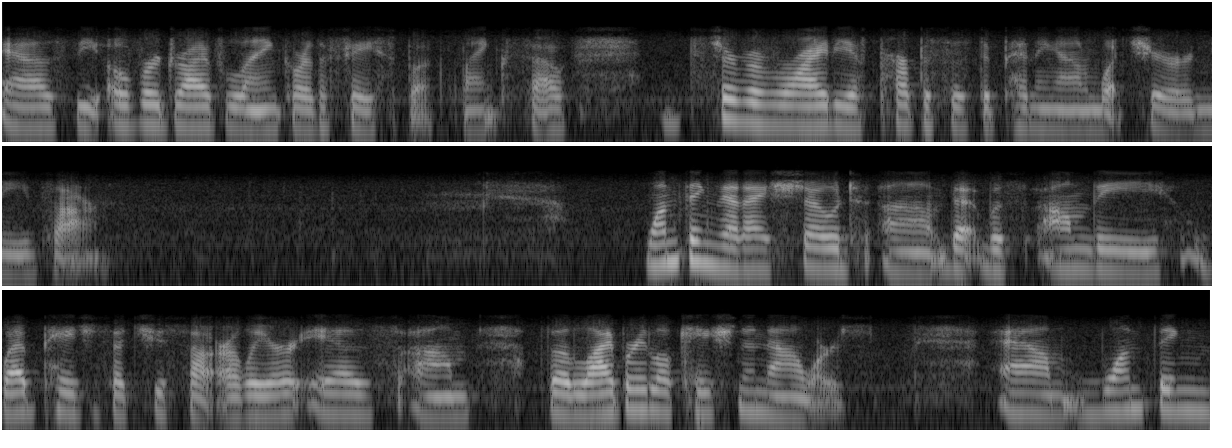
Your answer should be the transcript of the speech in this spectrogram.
as the Overdrive link or the Facebook link. So, serve a variety of purposes depending on what your needs are. One thing that I showed um, that was on the web pages that you saw earlier is um, the library location and hours. Um, one thing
